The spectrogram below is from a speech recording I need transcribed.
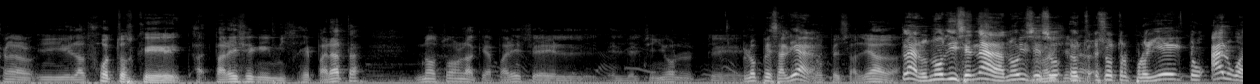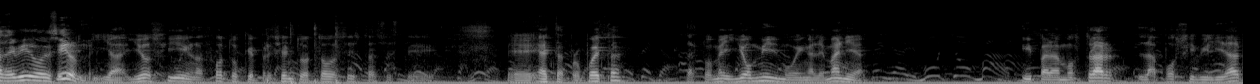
Claro, y las fotos que aparecen en mi separata no son las que aparece el, del señor este, López Aliaga. López Aliaga. Claro, no dice nada, no dice, eso, es otro proyecto, algo ha debido decirme. Ya, yo sí en las fotos que presento todas estas, este, eh, estas propuestas, las tomé yo mismo en Alemania y para mostrar la posibilidad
